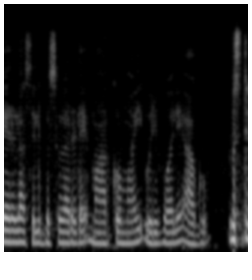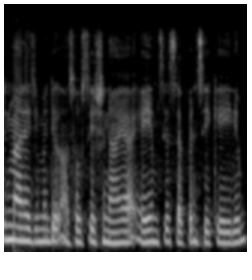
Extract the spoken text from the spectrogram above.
കേരള സിലബസുകാരുടെ മാർക്കുമായി ഒരുപോലെ ആകും. ക്രിസ്ത്യൻ മാനേജ്മെന്റ് അസോസിയേഷനായ A M C S F N C കെയിലും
